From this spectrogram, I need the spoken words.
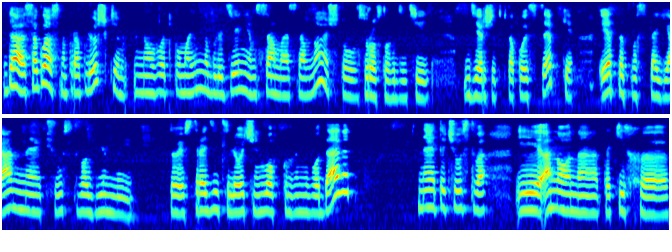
Да, согласна про плюшки, но вот по моим наблюдениям самое основное, что взрослых детей держит в такой сцепке – это постоянное чувство вины. То есть родители очень ловко на него давят, на это чувство, и оно на таких э,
